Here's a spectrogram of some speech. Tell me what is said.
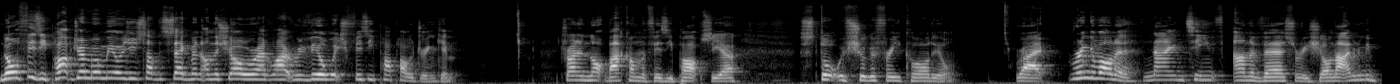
No fizzy pop. Do you remember when we always used to have the segment on the show where I'd like reveal which fizzy pop I was drinking? Trying to knock back on the fizzy pop, so yeah. Stuck with sugar free cordial. Right. Ring of Honor 19th anniversary show. Now, I'm going to be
